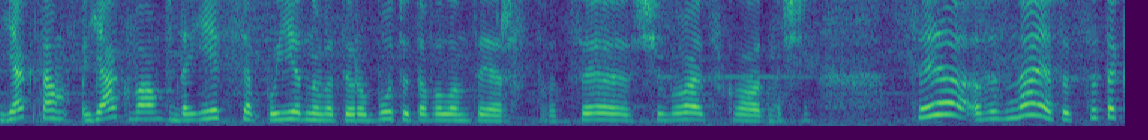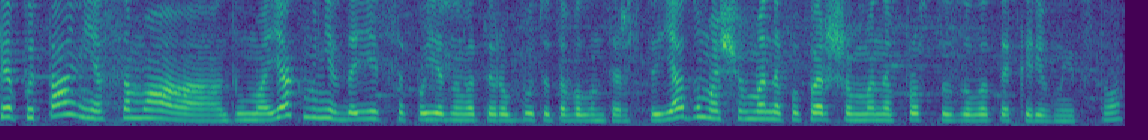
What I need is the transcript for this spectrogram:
Як там, як вам вдається поєднувати роботу та волонтерство? Це ще бувають складнощі. Це, ви знаєте, це таке питання. Я сама думаю, як мені вдається поєднувати роботу та волонтерство. Я думаю, що в мене, по-перше, в мене просто золоте керівництво.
